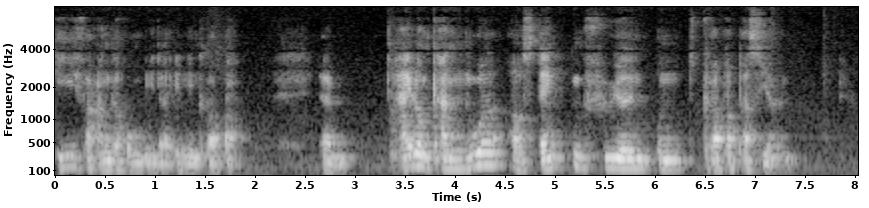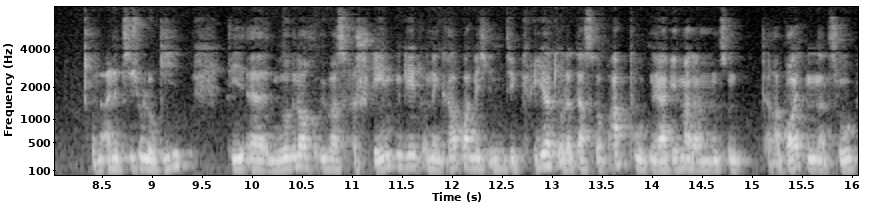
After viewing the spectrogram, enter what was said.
die Verankerung wieder in den Körper. Ähm, Heilung kann nur aus Denken, Fühlen und Körper passieren. Und eine Psychologie, die äh, nur noch übers Verstehen geht und den Körper nicht integriert oder das noch abtut, naja, gehen wir dann zum Therapeuten dazu,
